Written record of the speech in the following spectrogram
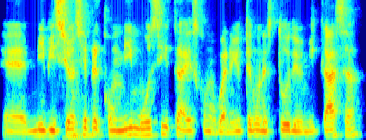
Eh, mi visión siempre con mi música es como, bueno, yo tengo un estudio en mi casa,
